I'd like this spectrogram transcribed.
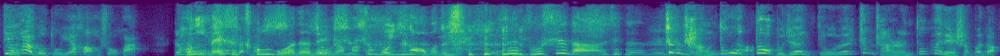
电话沟通也好好说话。然后你以为是中国的那个吗？中国医闹吗？那是 对，不是的，这个正常都都，我觉得我觉得正常人都会那什么的，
